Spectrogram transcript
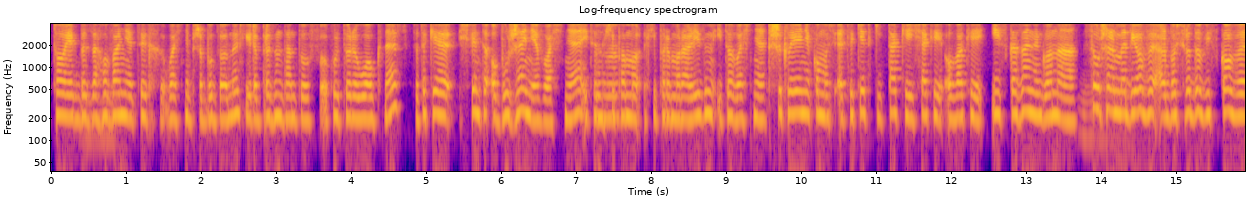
to jakby zachowanie tych właśnie przebudzonych i reprezentantów kultury wokeness. To takie święte oburzenie właśnie i ten mhm. hipermoralizm i to właśnie przyklejenie komuś etykietki takiej, siakiej, owakiej i skazanie go na social mediowy albo środowiskowy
